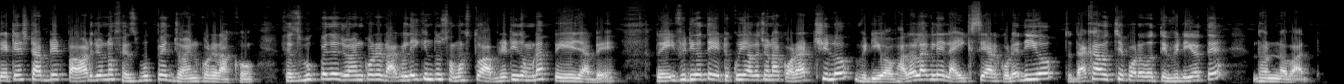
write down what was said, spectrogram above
লেটেস্ট আপডেট পাওয়ার জন্য ফেসবুক পেজ জয়েন করে রাখো। ফেসবুক পেজে জয়েন করে রাখলেই কিন্তু সমস্ত আপডেটই তোমরা পেয়ে যাবে। তো এই ভিডিওতে এটুকুই আলোচনা করার ছিল। ভিডিও ভালো লাগলে লাইক শেয়ার করে দিও। তো দেখা হচ্ছে পরবর্তী ভিডিওতে। ধন্যবাদ।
